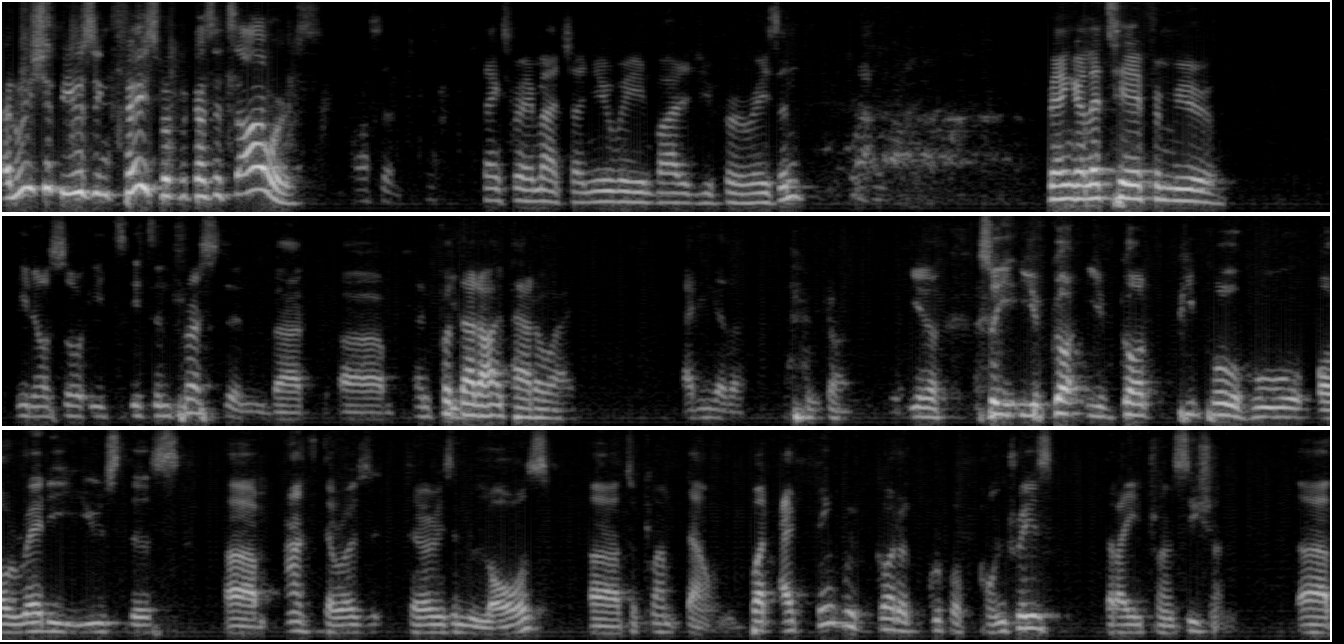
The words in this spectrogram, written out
and we should be using Facebook because it's ours. Awesome. Thanks very much. I knew we invited you for a reason. Gbenga, let's hear from you. You know, so it's it's interesting that um, And put that iPad away. I didn't get that. You know so you- you've got you've got people who already use this um, anti-terrorism terrorism laws uh, to clamp down. But I think we've got a group of countries that are in transition. Uh,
